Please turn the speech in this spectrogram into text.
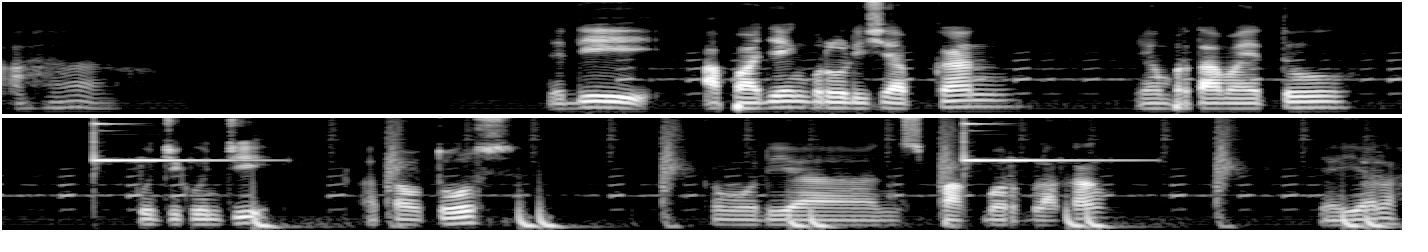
Aha. Jadi apa aja yang perlu disiapkan? Yang pertama itu kunci-kunci atau tools, kemudian spakbor belakang. Ya iyalah,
